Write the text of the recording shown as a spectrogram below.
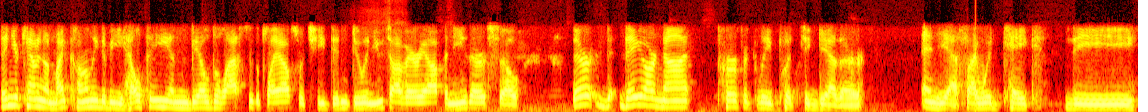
then you're counting on Mike Conley to be healthy and be able to last through the playoffs, which he didn't do in Utah very often either. So they're they are not perfectly put together. And yes, I would take the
